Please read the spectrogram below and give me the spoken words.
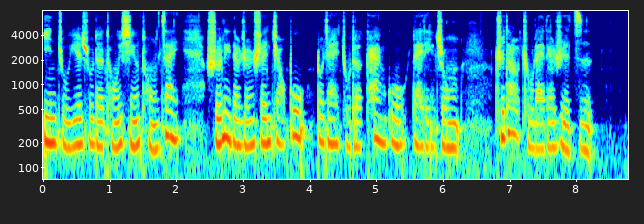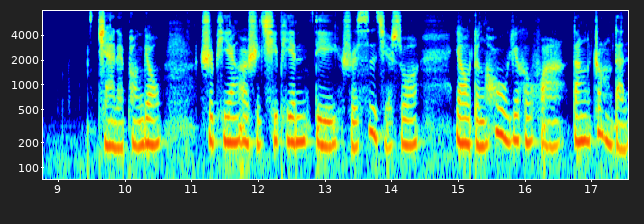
因主耶稣的同行同在，使你的人生脚步都在主的看顾带领中，直到主来的日子。亲爱的朋友，诗篇二十七篇第十四节说。要等候耶和华，当壮胆，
